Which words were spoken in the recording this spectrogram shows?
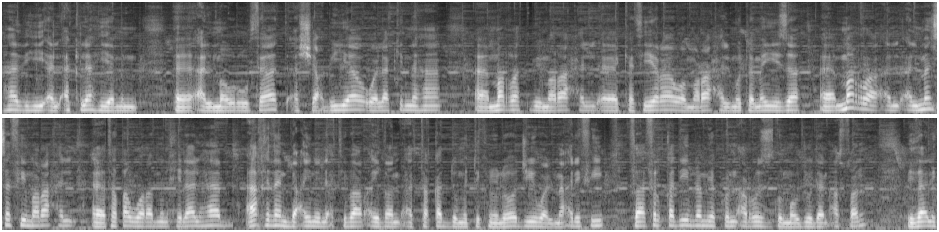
هذه الأكلة هي من آه، الموروثات الشعبية ولكنها آه، مرت بمراحل آه، كثيرة ومراحل متميزة. مر ال- المنسف في مراحل تطور من خلالها آخذا بعين الاعتبار أيضا التقدم التكنولوجي والمعرفي. ففي القديم لم يكن الرز موجودا أصلا لذلك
